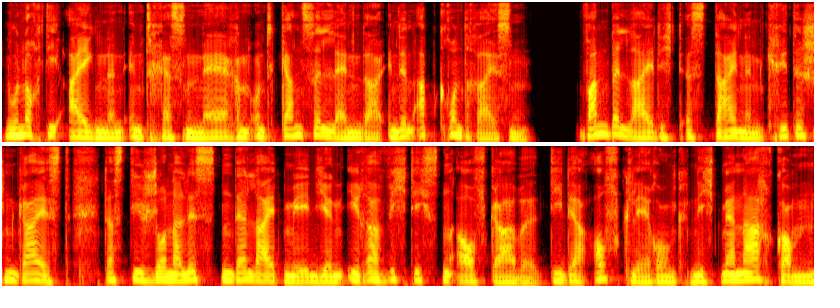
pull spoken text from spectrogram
nur noch die eigenen Interessen nähren und ganze Länder in den Abgrund reißen? Wann beleidigt es deinen kritischen Geist, dass die Journalisten der Leitmedien ihrer wichtigsten Aufgabe, die der Aufklärung, nicht mehr nachkommen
